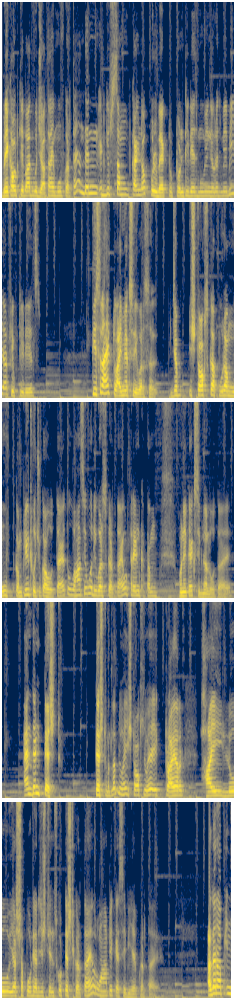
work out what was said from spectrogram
ब्रेकआउट के बाद वो जाता है मूव करता है and then it gives some kind of pull back to twenty days moving average में भी या फिफ्टी डेज़ तीसरा है क्लाइमैक्स रिवर्सल जब स्टॉक्स का पूरा मूव कंप्लीट हो चुका होता है तो वहाँ से वो रिवर्स करता है, वो ट्रेंड खत्म होने का एक सिग्नल होता है। एंड देन टेस्ट टेस्ट मतलब जो है स्टॉक्स जो है, एक प्रायर हाई लो या सपोर्ट या रेजिस्टेंस को टेस्ट करता है और वहाँ पे कैसे बिहेव करता है। अगर आप इन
